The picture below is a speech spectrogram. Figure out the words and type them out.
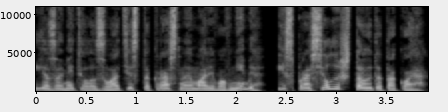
Я заметила золотисто-красное марево в небе и спросила, что это такое.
